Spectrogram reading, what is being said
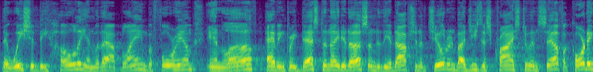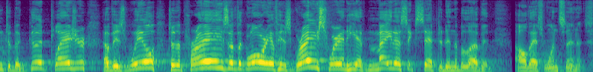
that we should be holy and without blame before him in love, having predestinated us unto the adoption of children by Jesus Christ to himself, according to the good pleasure of his will, to the praise of the glory of his grace, wherein he hath made us accepted in the beloved. All that's one sentence.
